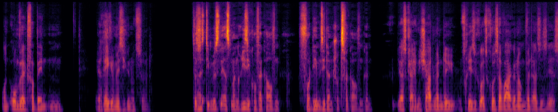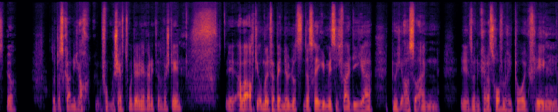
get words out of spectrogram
und Umweltverbänden äh, regelmäßig genutzt wird. Das heißt, die müssen erstmal ein Risiko verkaufen, vor dem sie dann Schutz verkaufen können. Ja, es kann ja nicht schaden, wenn das Risiko als größer wahrgenommen wird, als es ist. Ja. Also das kann ich auch vom Geschäftsmodell her kann ich das verstehen. Äh, Aber auch die Umweltverbände benutzen das regelmäßig, weil die ja durchaus so einen äh, so eine Katastrophenrhetorik pflegen Mhm.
